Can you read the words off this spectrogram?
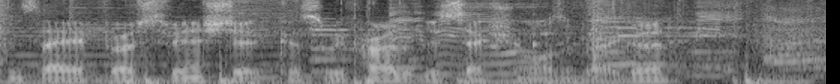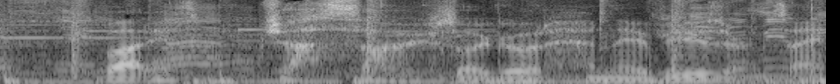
since they first finished it because we've heard that this section wasn't very good. But it's just so, so good and their views are insane.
